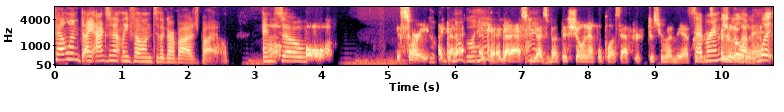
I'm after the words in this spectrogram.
fell into, I accidentally fell into the garbage pile, and so Oh, sorry. I gotta. no, go. Okay, I gotta ask you guys about this show on Apple Plus after. Just remind me afterwards. Severance? I really People wanna love it. What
